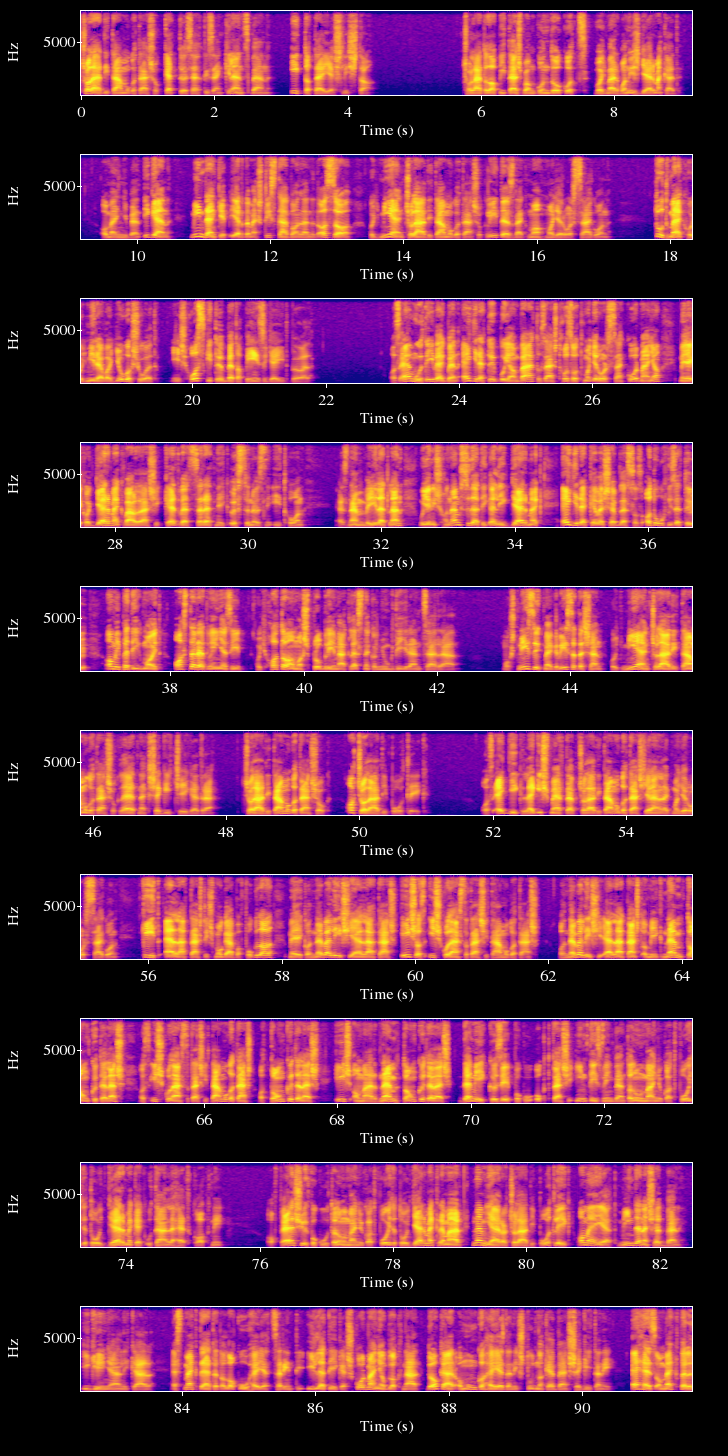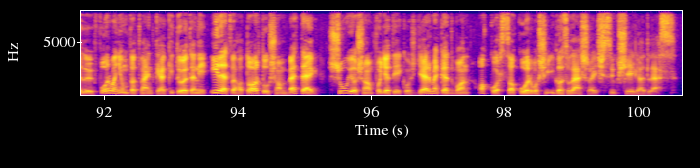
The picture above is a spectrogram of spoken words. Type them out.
Családi támogatások 2019-ben, itt a teljes lista. Családalapításban gondolkodsz, vagy már van is gyermeked? Amennyiben igen, mindenképp érdemes tisztában lenned azzal, hogy milyen családi támogatások léteznek ma Magyarországon. Tudd meg, hogy mire vagy jogosult, és hozz ki többet a pénzügyeidből. Az elmúlt években egyre több olyan változást hozott Magyarország kormánya, melyek a gyermekvállalási kedvet szeretnék ösztönözni itthon. Ez nem véletlen, ugyanis ha nem születik elég gyermek, egyre kevesebb lesz az adófizető, ami pedig majd azt eredményezi, hogy hatalmas problémák lesznek a nyugdíjrendszerrel. Most nézzük meg részletesen, hogy milyen családi támogatások lehetnek segítségedre. Családi támogatások, a családi pótlék. Az egyik legismertebb családi támogatás jelenleg Magyarországon. Két ellátást is magába foglal, melyek a nevelési ellátás és az iskoláztatási támogatás. A nevelési ellátást a még nem tanköteles, az iskoláztatási támogatást a tanköteles és a már nem tanköteles, de még középfokú oktatási intézményben tanulmányokat folytató gyermekek után lehet kapni. A felsőfokú tanulmányokat folytató gyermekre már nem jár a családi pótlék, amelyet minden esetben igényelni kell. Ezt megteheted a lakóhelyet szerinti illetékes kormányablaknál, de akár a munkahelyeden is tudnak ebben segíteni. Ehhez a megfelelő formanyomtatványt kell kitölteni, illetve ha tartósan beteg, súlyosan fogyatékos gyermeked van, akkor szakorvosi igazolásra is szükséged lesz.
